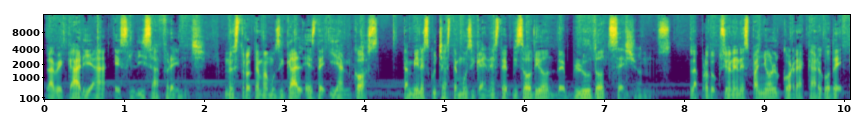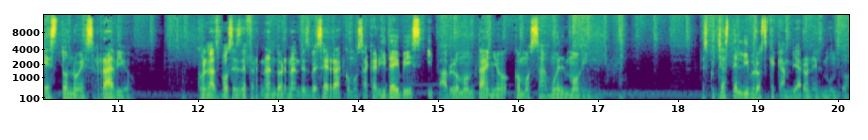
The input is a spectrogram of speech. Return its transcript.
La becaria es Lisa French. Nuestro tema musical es de Ian Koss. También escuchaste música en este episodio de Blue Dot Sessions. La producción en español corre a cargo de Esto No es Radio, con las voces de Fernando Hernández Becerra como Zachary Davis y Pablo Montaño como Samuel Moin. Escuchaste libros que cambiaron el mundo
